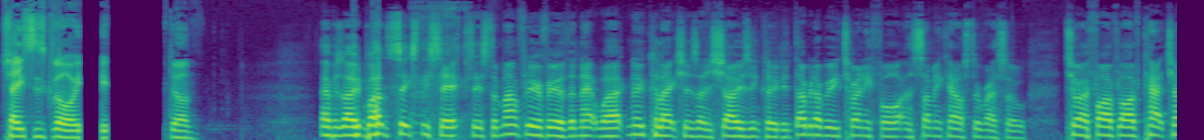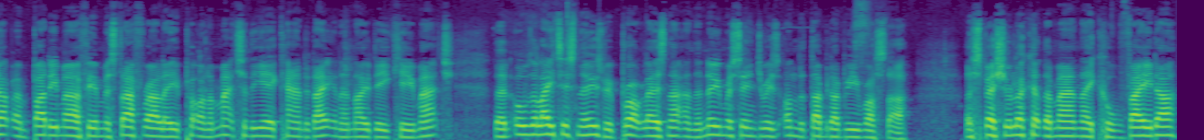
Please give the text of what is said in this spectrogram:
chases glory. Done. Episode 166. It's the monthly review of the network, new collections and shows including WWE 24 and something else to wrestle. 205 Live catch up and Buddy Murphy and Mustafa Ali put on a match of the year candidate in a no DQ match. Then all the latest news with Brock Lesnar and the numerous injuries on the WWE roster. A special look at the man they call Vader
